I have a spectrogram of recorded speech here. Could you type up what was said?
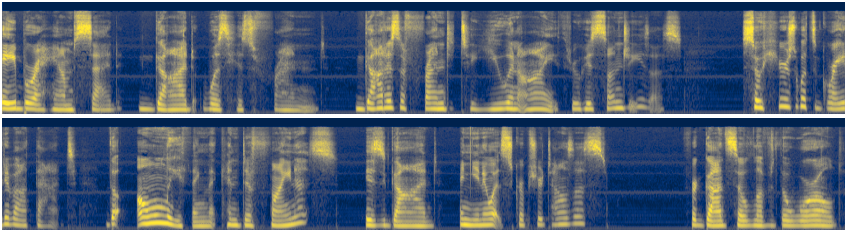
Abraham said God was his friend. God is a friend to you and I through his son Jesus. So here's what's great about that the only thing that can define us is God. And you know what scripture tells us? For God so loved the world,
